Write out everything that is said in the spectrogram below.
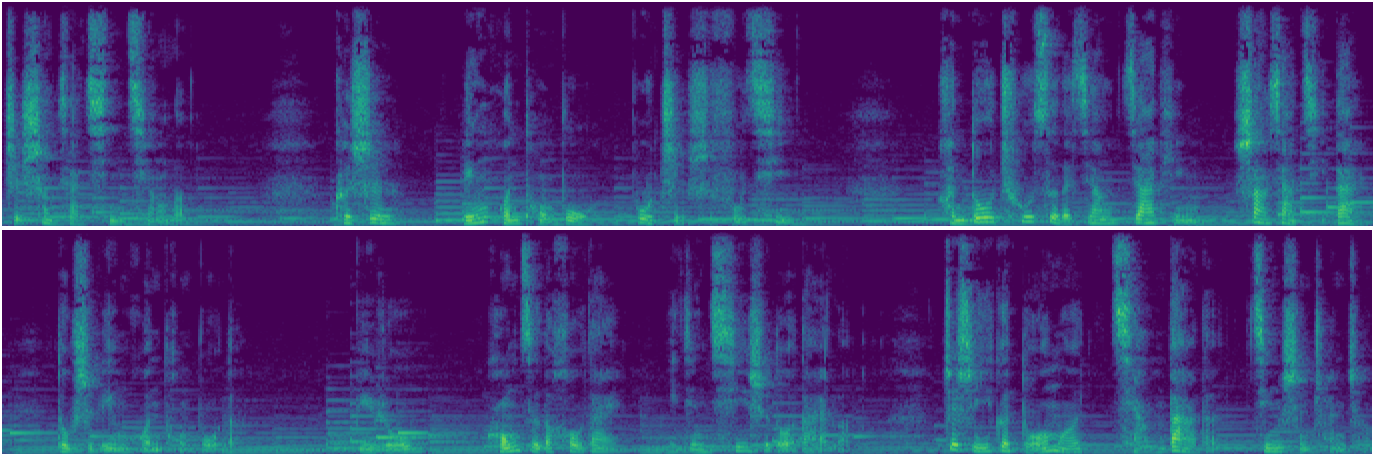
只剩下亲情了。可是，灵魂同步不只是夫妻，很多出色的家家庭上下几代都是灵魂同步的。比如，孔子的后代已经七十多代了。这是一个多么强大的精神传承！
